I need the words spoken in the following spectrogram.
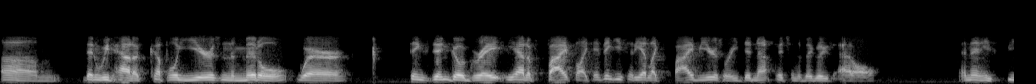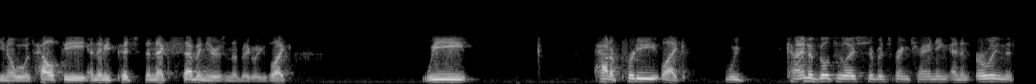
Um, then we'd had a couple years in the middle where things didn't go great. He had a five like I think he said he had like five years where he did not pitch in the big leagues at all. And then he you know was healthy, and then he pitched the next seven years in the big leagues. Like we had a pretty like we kind of built a relationship in spring training, and then early in the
